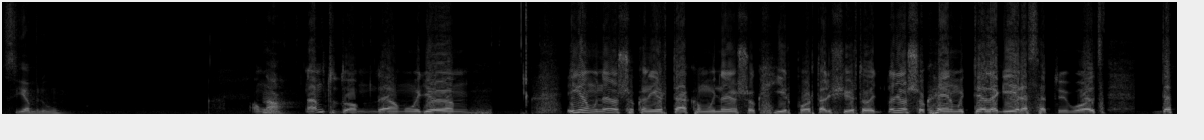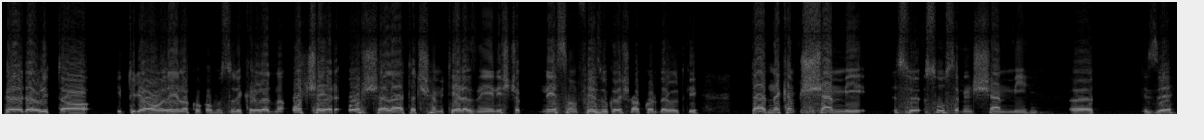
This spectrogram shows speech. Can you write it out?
Szia Blue. Amúgy Na. nem tudom, de amúgy... Öm, igen, amúgy nagyon sokan írták, amúgy nagyon sok hírportál is írta, hogy nagyon sok helyen amúgy tényleg érezhető volt, de például itt a itt ugye ahol én lakok a 20. kerületben, ott se, ér, ott se lehetett semmit érezni, én is csak néztem a Facebookot és akkor derült ki. Tehát nekem semmi, szó, szó szerint semmi, ö, izé.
